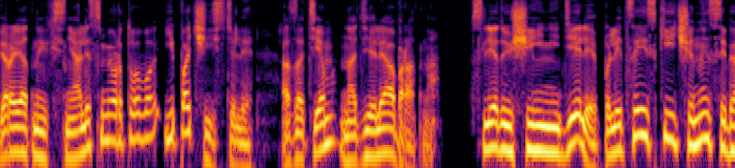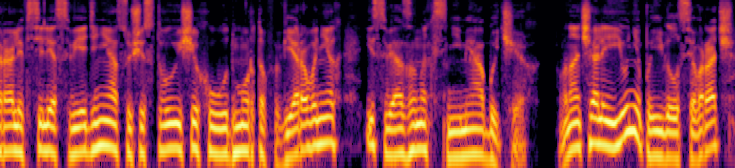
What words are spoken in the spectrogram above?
Вероятно, их сняли с мертвого и почистили, а затем надели обратно. В следующие недели полицейские чины собирали в селе сведения о существующих у удмуртов верованиях и связанных с ними обычаях. В начале июня появился врач.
